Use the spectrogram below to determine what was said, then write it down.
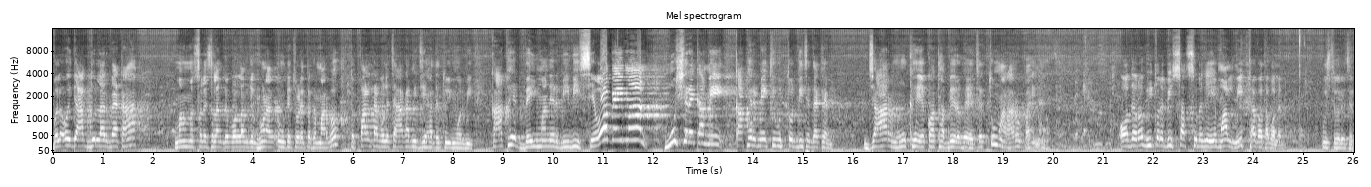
বলে, ওই যে আবদুল্লাহর বেটা, মোহাম্মদ সাল্লাহ সাল্লামকে বললাম যে, ঘোড়া উঠে চড়ে তোকে মারবো। তো পাল্টা বলেছে, আগামী জিহাদে তুই মরবি। কাফের বেইমানের বিবি, সেও বেইমান মুশরেকা মেয়ে। কাফের মেয়ে কি উত্তর দিচ্ছে দেখেন, যার মুখে কথা বের হয়েছে, তোমার আর উপায় নাই। ওদেরও ভিতরে বিশ্বাস ছিল যে এ মাল মিথ্যা কথা বলেন। বুঝতে পেরেছেন?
